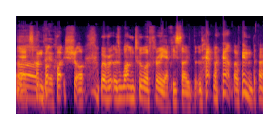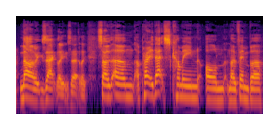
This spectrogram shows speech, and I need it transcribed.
Oh, I'm dear. not quite sure whether it was one, two, or three episode that that went out the window. No, exactly, exactly. So um, apparently that's coming on November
